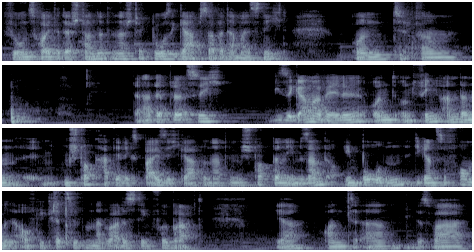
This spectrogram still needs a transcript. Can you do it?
Für uns heute der Standard in der Steckdose gab es aber damals nicht. Und ähm, dann hat er plötzlich diese Gammawelle und, und fing an dann, äh, mit dem Stock hat er nichts bei sich gehabt und hat mit dem Stock dann im Sand, im Boden die ganze Formel aufgekretzelt und dann war das Ding vollbracht. Ja, und äh, das war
